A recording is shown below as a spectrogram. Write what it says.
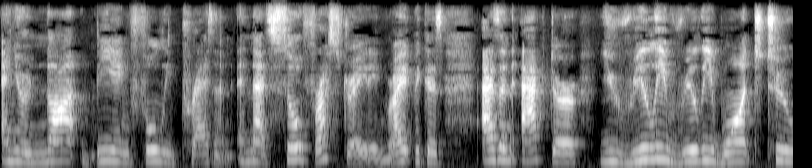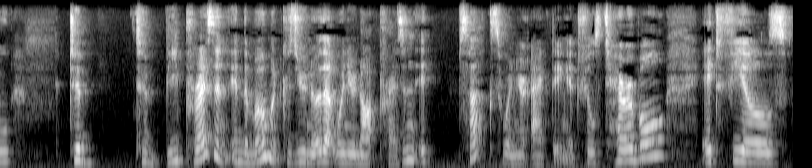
and you're not being fully present. And that's so frustrating, right? Because as an actor, you really, really want to, to, to be present in the moment because you know that when you're not present, it sucks when you're acting. It feels terrible. It feels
